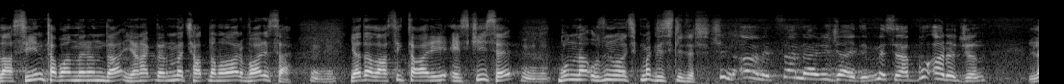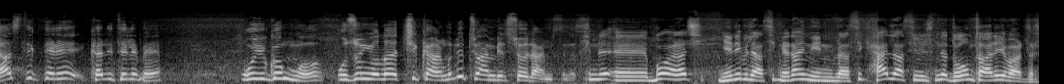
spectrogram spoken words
lastiğin tabanlarında, yanaklarında çatlamalar varsa ya da lastik tarihi eskiyse bununla uzun yola çıkmak risklidir. Şimdi Ahmet senden rica edeyim. Mesela bu aracın lastikleri kaliteli mi? Uygun mu? Uzun yola çıkar mı? Lütfen bir söyler misiniz? Şimdi e, bu araç yeni bir lastik. Neden yeni bir lastik? Her lastiğin üstünde doğum tarihi vardır.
